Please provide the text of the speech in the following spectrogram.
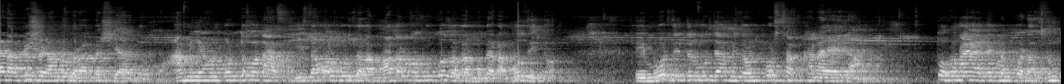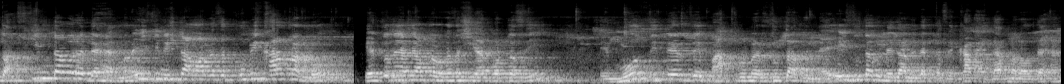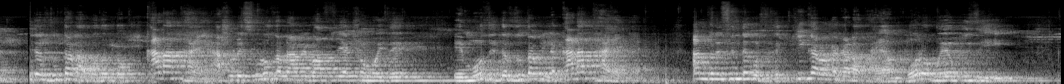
একটা বিষয় আমরা একটা শেয়ার করব। আমি এখন বর্তমানে আছি জামালপুর জেলা মাদারপুর উপজেলার মধ্যে একটা মসজিদ। এই মসজিদের মধ্যে আমি যখন প্রস্তাবখানায় এলাম তখন আয়া দেখলাম কটা জুতা। চিন্তা করে দেখেন মানে এই জিনিসটা আমার কাছে খুবই খারাপ লাগল। এর জন্য আমি আপনার কাছে শেয়ার করতেছি, এই মসজিদের যে বাথরুমের জুতাগুলো, এই জুতাগুলো আমি দেখতেছি কাটাই আপনারাও দেখেন জুতাটা পর্যন্ত কাটা খায়। আসলে শুরু কালে আমি ভাবছি এক সময় যে এই মসজিদের জুতাগুলো কাটা খায়। আমি করে চিন্তা করছি যে কি কারণে কাটা খায়? আমি বড় হয়ে বুঝি,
